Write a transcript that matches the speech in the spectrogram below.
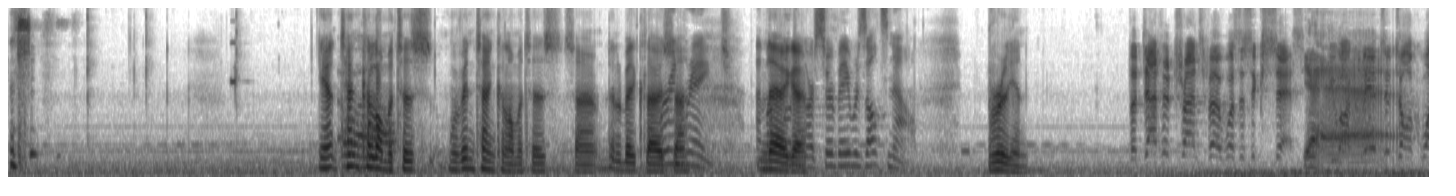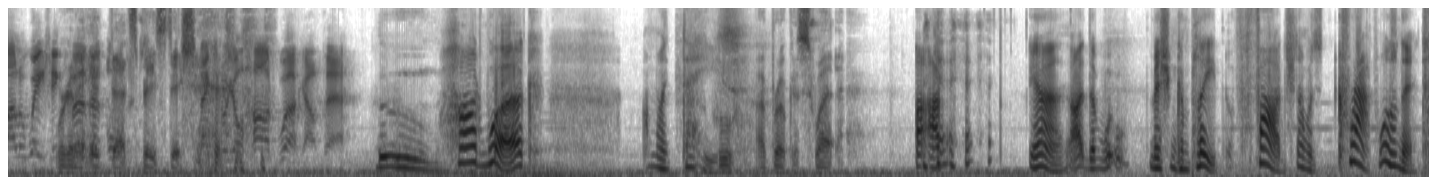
Thank you. Yeah, 10 wow. kilometers, within 10 kilometers, so a little bit We're closer. in range. I'm There we go. our survey results now. Brilliant. The data transfer was a success. Yeah. You are clear to dock while awaiting We're gonna further hit that orders. space station. Thanks for your hard work out there. Boom. Hard work? Oh my days. Ooh, I broke a sweat. I, I, yeah, I, the w- mission complete. Fudge, that was crap, wasn't it?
